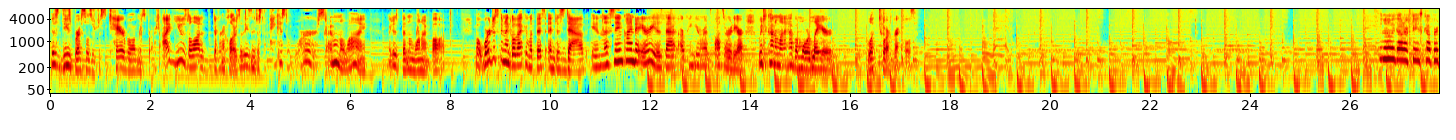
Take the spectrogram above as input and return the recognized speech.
This, these bristles are just terrible on this brush. I've used a lot of different colors of these and just the pink is the worst. I don't know why. Might just been the one I bought. But we're just gonna go back in with this and just dab in the same kind of areas that our pink and red spots already are. We just kind of want to have a more layered look to our freckles. So now we got our face covered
